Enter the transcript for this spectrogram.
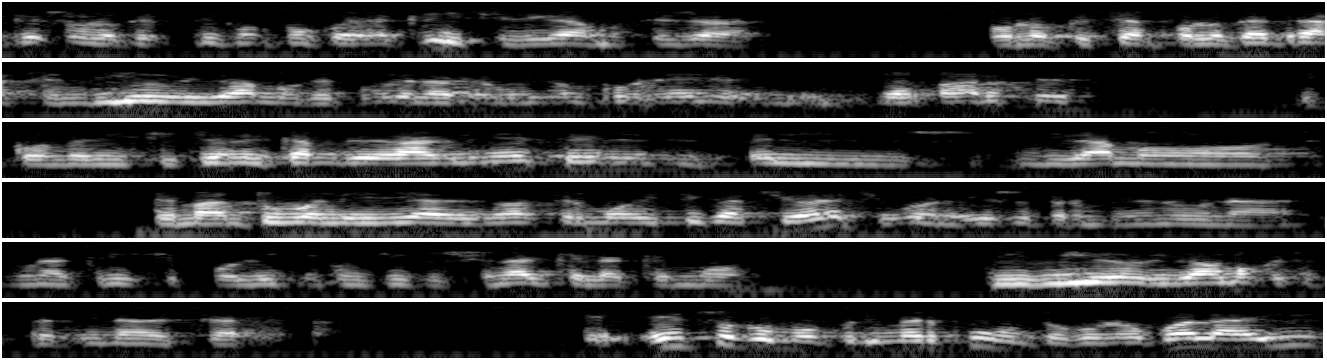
eso es lo que explica un poco la crisis, digamos, ella por lo que sea, por lo que ha trascendido, digamos, después de la reunión con él en esta parte, y cuando él en el gabinete, él, digamos, se mantuvo en la idea de no hacer modificaciones y bueno, y eso terminó en una, una crisis político-institucional que es la que hemos vivido, digamos, que se termina de cerrar. Eso como primer punto, con lo cual ahí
